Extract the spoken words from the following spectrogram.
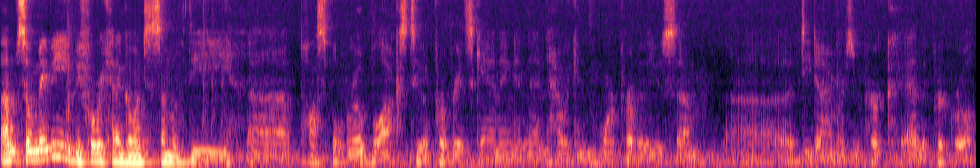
Um, so maybe before we kind of go into some of the uh, possible roadblocks to appropriate scanning, and then how we can more appropriately use um, uh, D dimers and PERC uh, the PERC rule.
